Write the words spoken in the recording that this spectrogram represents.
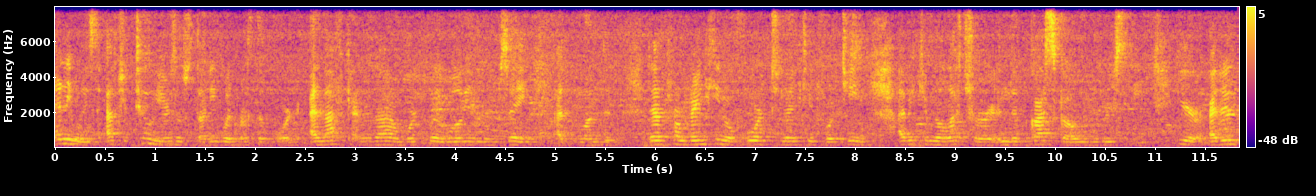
Anyways, after two years of study with Rutherford, I left Canada and worked with William Ramsay at London. Then from 1904 to 1914, I became a lecturer in the Glasgow University. Here, I did,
